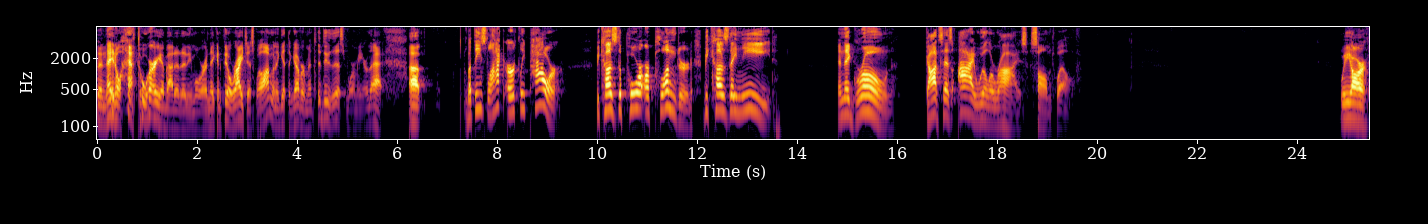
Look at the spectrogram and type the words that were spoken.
then they don't have to worry about it anymore and they can feel righteous. Well, I'm going to get the government to do this for me or that. Uh, but these lack earthly power because the poor are plundered, because they need and they groan God says, I will arise, Psalm 12. We are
